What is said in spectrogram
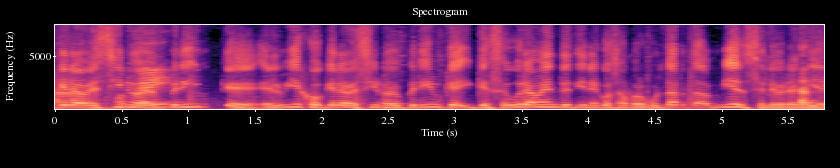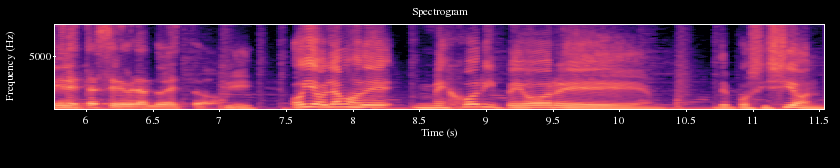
que era vecino de Primke, el viejo que era vecino de Primke y que seguramente tiene cosas por ocultar, también celebra el También está celebrando esto. Sí. Hoy hablamos de mejor y peor eh, de posición.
